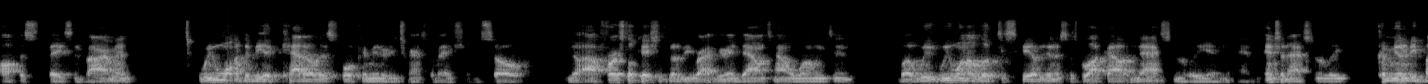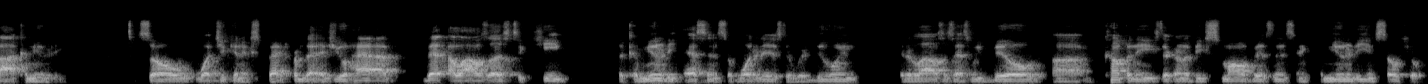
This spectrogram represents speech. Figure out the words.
office space environment. We want to be a catalyst for community transformation. So, you know, our first location is going to be right here in downtown Wilmington, but we, we want to look to scale Genesis Block out nationally and, and internationally, community by community. So what you can expect from that is you'll have that allows us to keep the community essence of what it is that we're doing. It allows us as we build uh, companies, they're going to be small business and community and social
